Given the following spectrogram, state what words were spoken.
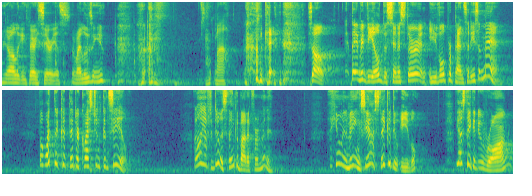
You're all looking very serious. Am I losing you? wow. okay. So, they revealed the sinister and evil propensities of man. But what did, their question conceal? And all you have to do is think about it for a minute. Human beings, yes, they could do evil. Yes, they could do wrong.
